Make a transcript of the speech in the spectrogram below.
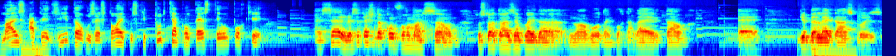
Mas acreditam os estoicos que tudo que acontece tem um porquê. É sério, essa questão da conformação, você até um exemplo aí da meu avô tá em Porto Alegre e tal, é, de delegar as coisas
